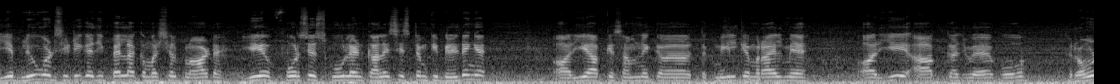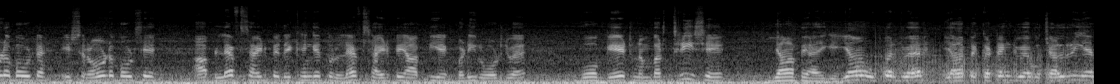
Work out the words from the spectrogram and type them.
ये ब्लू वर्ड सिटी का जी पहला कमर्शियल प्लाट है। ये forces school and college system की बिल्डिंग है। और ये आपके सामने तकमील के मराइल में है। और ये आपका जो है वो राउंड अबाउट है। इस राउंड अबाउट से आप लेफ़्ट साइड पे देखेंगे तो लेफ़्ट साइड पे आपकी एक बड़ी रोड जो है, वो गेट नंबर थ्री से यहाँ पे आएगी। यहाँ ऊपर जो है, यहाँ पे कटिंग जो है वो चल रही है।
